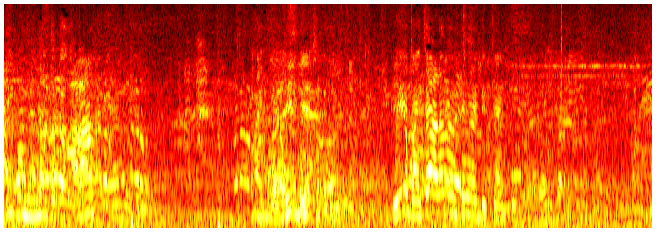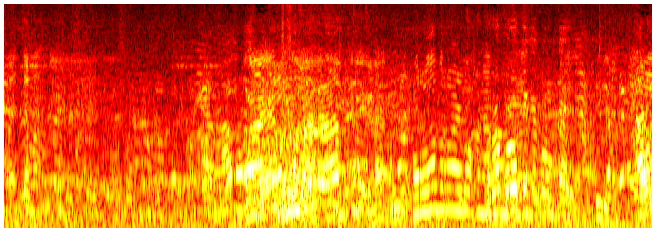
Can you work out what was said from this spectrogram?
Di permainan kita aram. ठीक है ठीक है पंचा आड़ा में होते हैं डिफरेंट Maya cuma Perwa perwa Perwa perwa teka kong kaya. आराम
